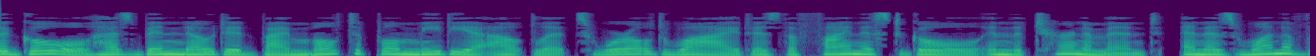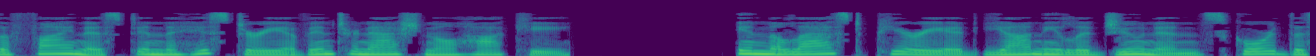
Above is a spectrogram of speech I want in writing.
The goal has been noted by multiple media outlets worldwide as the finest goal in the tournament, and as one of the finest in the history of international hockey. In the last period Jani Lajunen scored the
